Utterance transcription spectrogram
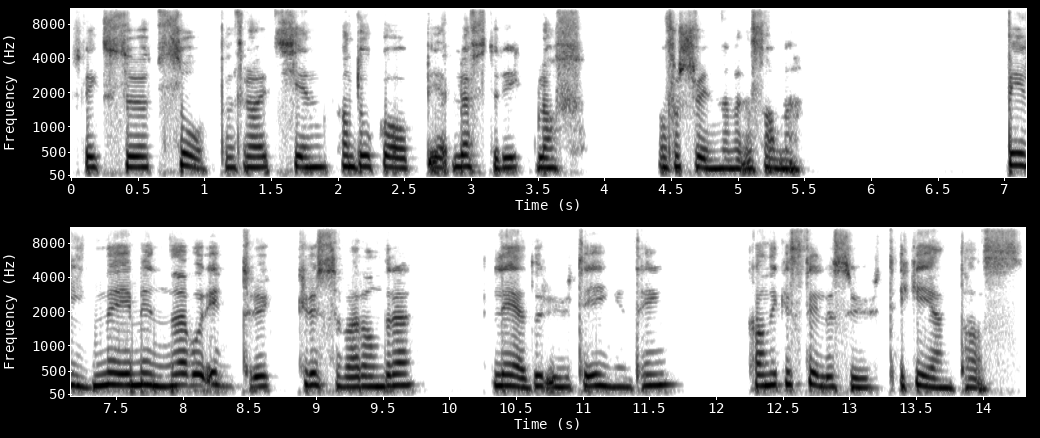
Slik søt såpe fra et kinn kan dukke opp i et løfterikt blaff og forsvinne med det samme. Bildene i minnet hvor inntrykk krysser hverandre, leder ut i ingenting, kan ikke stilles ut, ikke gjentas.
